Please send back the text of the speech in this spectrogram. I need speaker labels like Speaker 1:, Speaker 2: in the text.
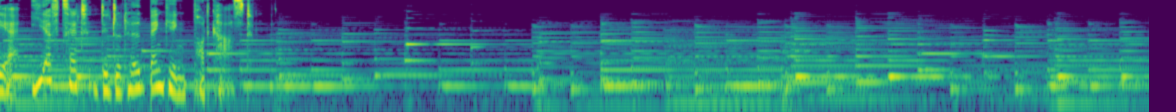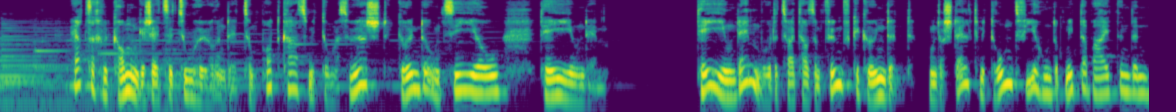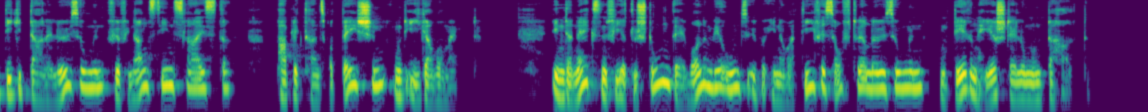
Speaker 1: der IFZ Digital Banking Podcast.
Speaker 2: Herzlich willkommen, geschätzte Zuhörende, zum Podcast mit Thomas Würst, Gründer und CEO TI&M. TI&M wurde 2005 gegründet und erstellt mit rund 400 Mitarbeitenden digitale Lösungen für Finanzdienstleister, Public Transportation und E-Government. In der nächsten Viertelstunde wollen wir uns über innovative Softwarelösungen und deren Herstellung unterhalten.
